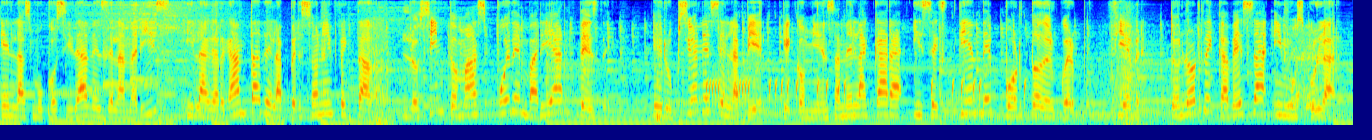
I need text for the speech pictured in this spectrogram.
en las mucosidades de la nariz y la garganta de la persona infectada. Los síntomas pueden variar desde erupciones en la piel que comienzan en la cara y se extiende por todo el cuerpo, fiebre, dolor de cabeza y muscular,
